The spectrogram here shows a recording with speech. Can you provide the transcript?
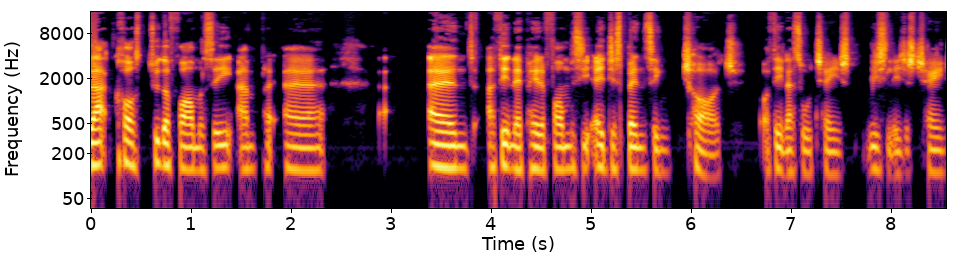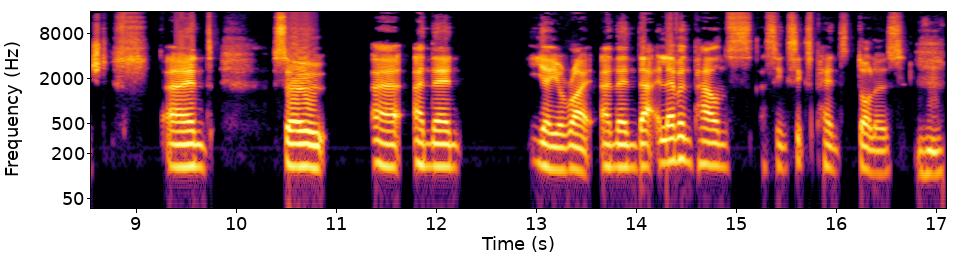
that cost to the pharmacy and uh, and I think they paid a pharmacy a dispensing charge. I think that's all changed recently, just changed, and so uh, and then yeah, you're right, and then that eleven pounds, I think six pence dollars, Mhm.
